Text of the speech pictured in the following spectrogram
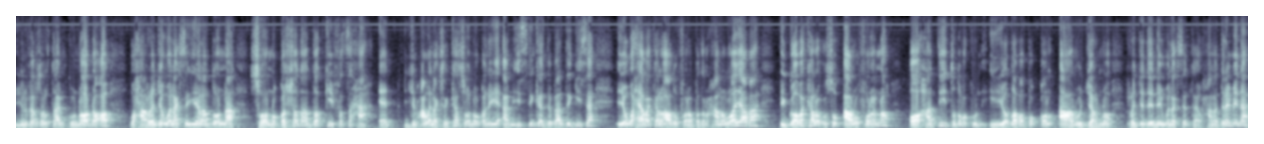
universal timeku noo dhaco waxaan rajo wanaagsan yeelan doonaa soo noqoshada dadkii fasaxa ee jimco wanaagsan ka soo noqonaya ama istinka dabaaldegiisa iyo waxyaaba kale aada u fara badan. Waxaana loo yaabaa in goobo kale cusub aanu furano oo haddii toddoba kun iyo laba boqol aanu jarno rajadeena ay wanaagsan tahay. Waxaana dareemaynaa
